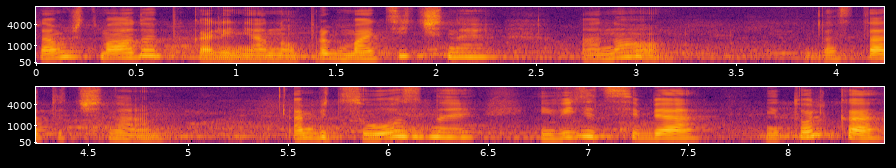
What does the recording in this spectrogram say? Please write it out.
Потому что молодое поколение, оно прагматичное, оно достаточно амбициозное и видит себя не только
